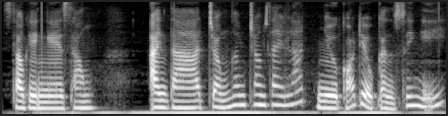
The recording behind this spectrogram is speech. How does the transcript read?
Sau khi nghe xong, anh ta trầm ngâm trong giây lát như có điều cần suy nghĩ.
